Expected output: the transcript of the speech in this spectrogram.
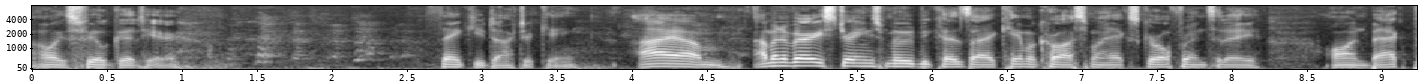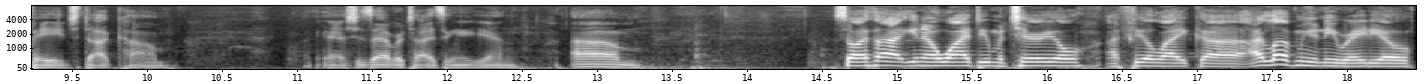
I always feel good here. Thank you, Dr. King. I um I'm in a very strange mood because I came across my ex-girlfriend today on Backpage.com. Yeah, she's advertising again. Um, so I thought, you know, why do material? I feel like uh, I love Mutiny Radio.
